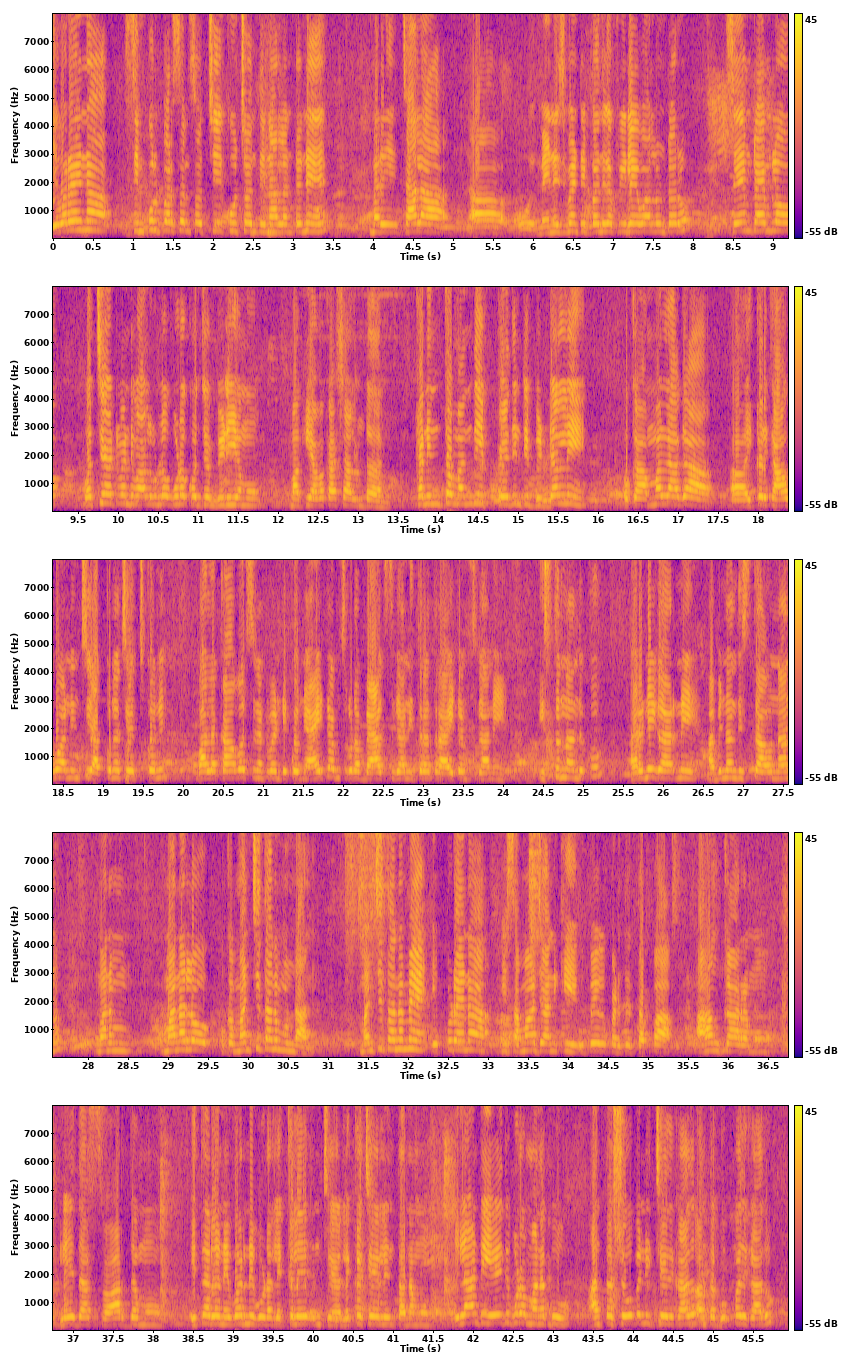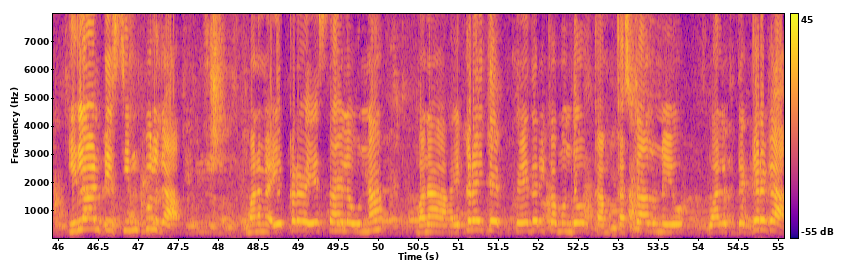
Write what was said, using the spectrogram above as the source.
ఎవరైనా సింపుల్ పర్సన్స్ వచ్చి కూర్చొని తినాలంటేనే మరి చాలా మేనేజ్మెంట్ ఇబ్బందిగా ఫీల్ అయ్యే వాళ్ళు ఉంటారు. సేమ్ టైంలో వచ్చేటువంటి వాళ్ళలో కూడా కొంచెం బిడియము మాకు అవకాశాలు ఉంటుందని. కానీ ఇంతమంది పేదింటి బిడ్డల్ని ఒక అమ్మలాగా ఇక్కడికి ఆహ్వానించి హక్కున చేర్చుకొని వాళ్ళకి కావాల్సినటువంటి కొన్ని ఐటమ్స్ కూడా బ్యాగ్స్ కానీ ఇతరత్ర ఐటమ్స్ కానీ ఇస్తున్నందుకు హరిణి గారిని అభినందిస్తూ ఉన్నాను. మనం మనలో ఒక మంచితనం ఉండాలి. మంచితనమే ఎప్పుడైనా ఈ సమాజానికి ఉపయోగపడితే తప్ప అహంకారము లేదా స్వార్థము ఇతరులను ఎవరిని కూడా లెక్కలే లెక్క చేయలేని తనము ఇలాంటి ఏది కూడా మనకు అంత శోభనిచ్చేది కాదు అంత గొప్పది కాదు. ఇలాంటి సింపుల్గా మనం ఎక్కడ ఏ స్థాయిలో ఉన్నా మన ఎక్కడైతే పేదరికం ఉందో కం- కష్టాలు ఉన్నాయో వాళ్ళకి దగ్గరగా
